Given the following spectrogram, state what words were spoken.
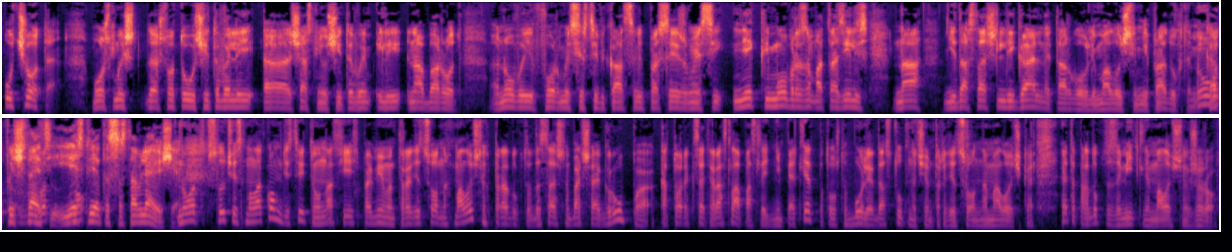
учета? Может, мы что-то учитывали, э, сейчас не учитываем, или наоборот, новые формы сертификации, прослеживаемости неким образом отразились на недостаточно легальной торговле молочными продуктами. Ну, как вот, вы считаете, вот, есть ну, ли это составляющая? Ну вот в случае с молоком действительно у нас нас есть помимо традиционных молочных продуктов достаточно большая группа, которая, кстати, росла последние пять лет, потому что более доступна, чем традиционная молочка. Это продукты заменители молочных жиров,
